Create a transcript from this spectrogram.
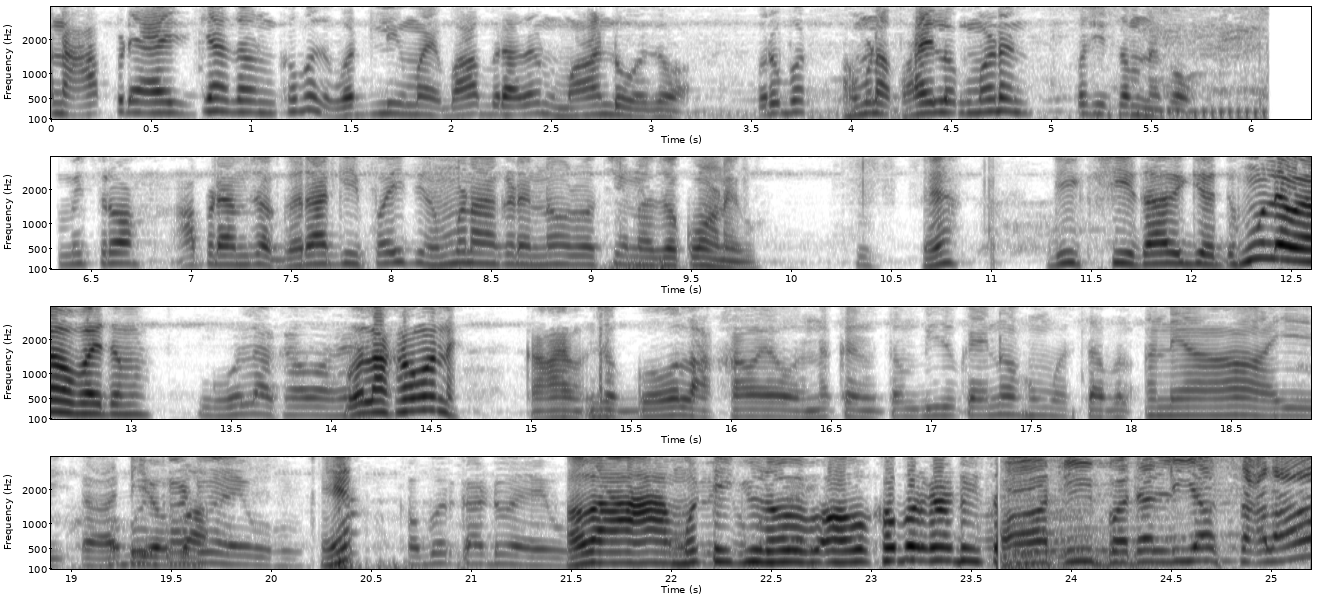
અને આપણે આજ ક્યાં જવાનું ખબર વડલીમાં બાબરા જવાનું માંડવો જવા. બરોબર? હમણાં ભાઈ લોક મળે ને પછી તમને કહું. મિત્રો આપણે આમ જો ગરાગી પઈ હતી હમણાં આગળ નવરો થયો જો કોણ આવ્યું? હે? દીક્ષિત આવી ગયો. શું લેવા આવ્યો ભાઈ તમે? ગોલા ખાવા ગોલા ખાવા ને કાયો જો ગોલા ખાવાયો ન કર્યું તમે બીજું કઈ ન સમજતા બોલ. અને આ ઈ અડીઓ બા હે. ખબર કાઢવા આવ્યો હવે આ મટી ગયું હવે ખબર કાઢી હાજી બદલ લિયા સાલા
